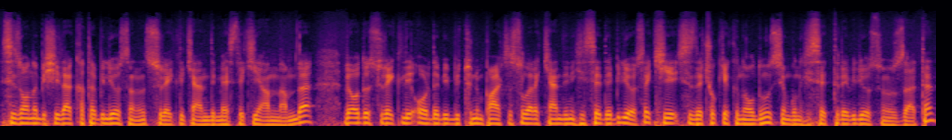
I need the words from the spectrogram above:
siz ona bir şeyler katabiliyorsanız sürekli kendi mesleki anlamda ve o da sürekli orada bir bütünün parçası olarak kendini hissedebiliyorsa ki siz de çok yakın olduğunuz için bunu hissettirebiliyorsunuz zaten.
